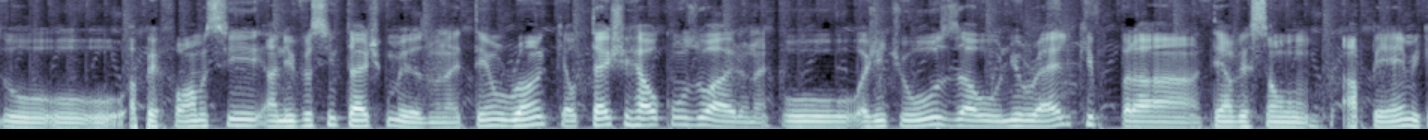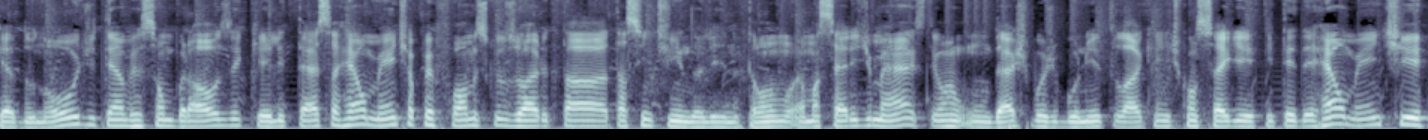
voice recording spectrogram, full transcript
o, a performance a nível sintético mesmo, né? Tem o Run, que é o teste real com o usuário, né? O, a gente usa o New Relic para tem a versão APM, que é do Node, tem a versão browser, que ele testa realmente a performance que o usuário tá, tá sentindo ali, né? Então é uma série de Macs, tem um, um dashboard bonito lá que a gente consegue entender realmente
